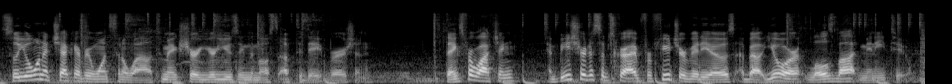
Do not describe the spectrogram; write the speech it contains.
so you'll want to check every once in a while to make sure you're using the most up-to-date version. Thanks for watching, and be sure to subscribe for future videos about your Lulzbot Mini 2.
